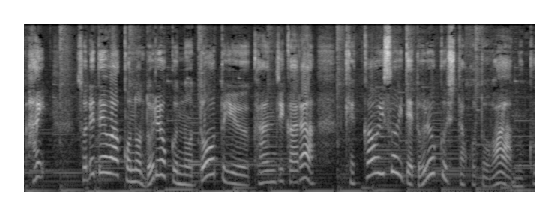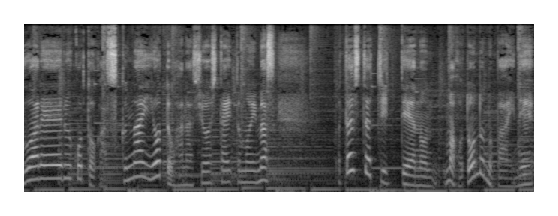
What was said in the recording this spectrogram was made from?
はい。それではこの努力の「ど」という漢字から結果を急いで努力したことは報われることが少ないよってお話をしたいと思います。私たちってあの、まあ、ほとんどの場合ね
